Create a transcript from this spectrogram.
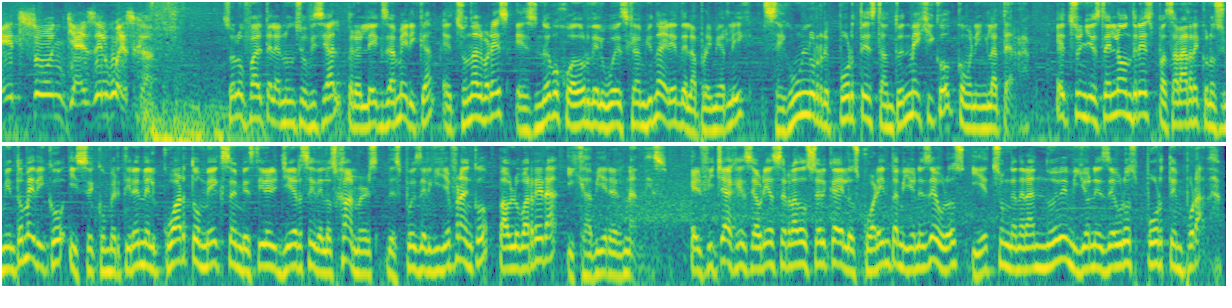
Edson ya es del West Ham. Solo falta el anuncio oficial, pero el ex de América, Edson Álvarez, es nuevo jugador del West Ham United de la Premier League, según los reportes tanto en México como en Inglaterra. Edson ya está en Londres, pasará reconocimiento médico y se convertirá en el cuarto mexa en vestir el jersey de los Hammers después del Guille Franco, Pablo Barrera y Javier Hernández. El fichaje se habría cerrado cerca de los 40 millones de euros y Edson ganará 9 millones de euros por temporada.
